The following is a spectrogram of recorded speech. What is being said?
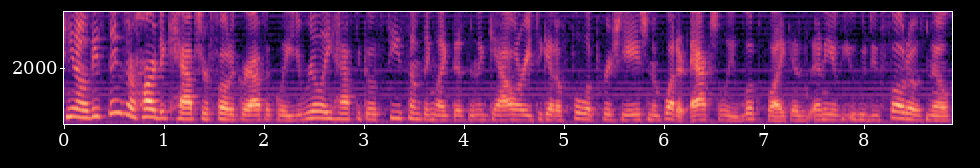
you know, these things are hard to capture photographically. You really have to go see something like this in a gallery to get a full appreciation of what it actually looks like. As any of you who do photos know,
